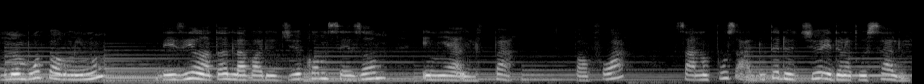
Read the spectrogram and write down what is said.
Nombreux parmi nous désirent entendre la voix de Dieu comme ces hommes et n'y arrivent pas. Parfois, ça nous pousse à douter de Dieu et de notre salut.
